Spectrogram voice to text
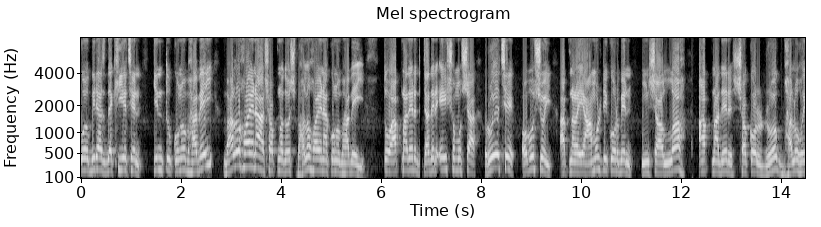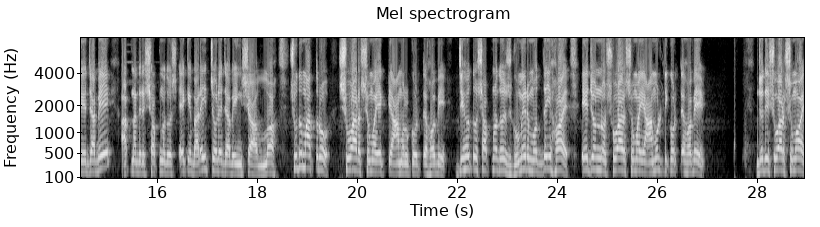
কবিরাজ দেখিয়েছেন কিন্তু কোনোভাবেই ভালো হয় না, স্বপ্নদোষ ভালো হয় না কোনোভাবেই। তো আপনাদের যাদের এই সমস্যা রয়েছে, অবশ্যই আপনারা এই আমলটি করবেন, ইনশাআল্লাহ। আপনাদের সকল রোগ ভালো হয়ে যাবে, আপনাদের স্বপ্নদোষ একেবারেই চলে যাবে, ইনশাআল্লাহ। শুধুমাত্র শোয়ার সময় একটি আমল করতে হবে। যেহেতু স্বপ্নদোষ ঘুমের মধ্যেই হয়, এজন্য শোয়ার সময় আমলটি করতে হবে। যদি শোয়ার সময়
